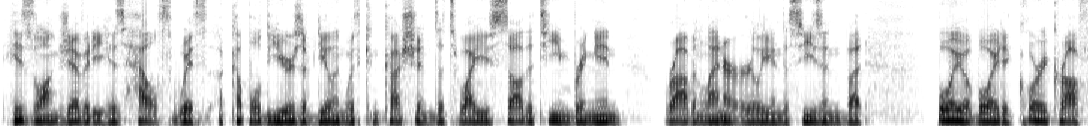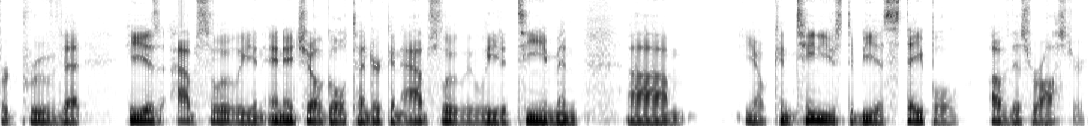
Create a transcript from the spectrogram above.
his longevity, his health, with a couple of years of dealing with concussions. That's why you saw the team bring in Robin Lehner early in the season. But boy, oh boy, did Corey Crawford prove that he is absolutely an NHL goaltender, can absolutely lead a team, and um, you know continues to be a staple of this roster.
